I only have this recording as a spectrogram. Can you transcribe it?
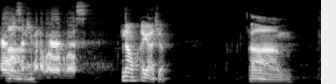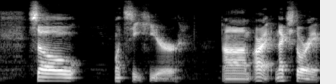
or wasn't Um, even aware of this. No, I gotcha. Um, so let's see here. Um, all right, next story.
